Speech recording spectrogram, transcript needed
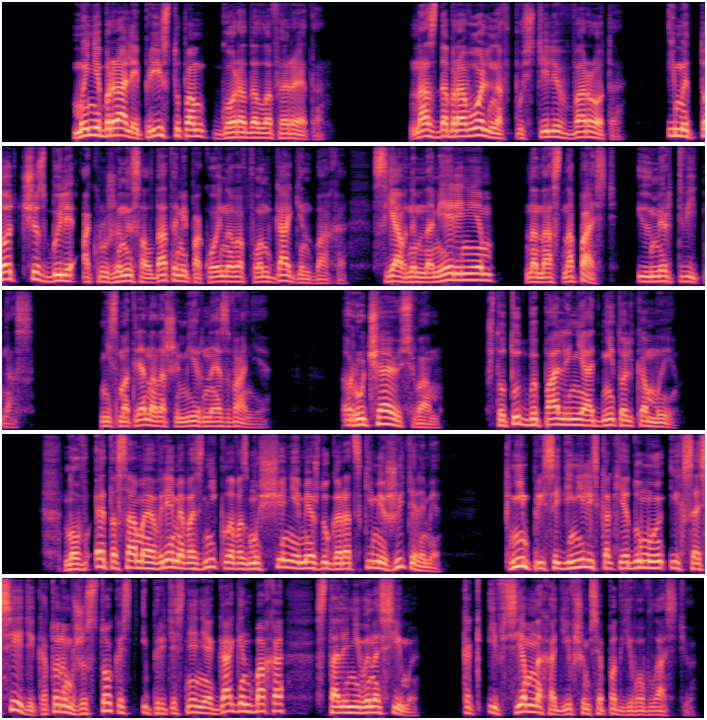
Мы не брали приступом города Лаферета. Нас добровольно впустили в ворота, и мы тотчас были окружены солдатами покойного фон Гагенбаха с явным намерением на нас напасть и умертвить нас несмотря на наше мирное звание. Ручаюсь вам, что тут бы пали не одни только мы. Но в это самое время возникло возмущение между городскими жителями. К ним присоединились, как я думаю, их соседи, которым жестокость и притеснение Гагенбаха стали невыносимы, как и всем находившимся под его властью.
